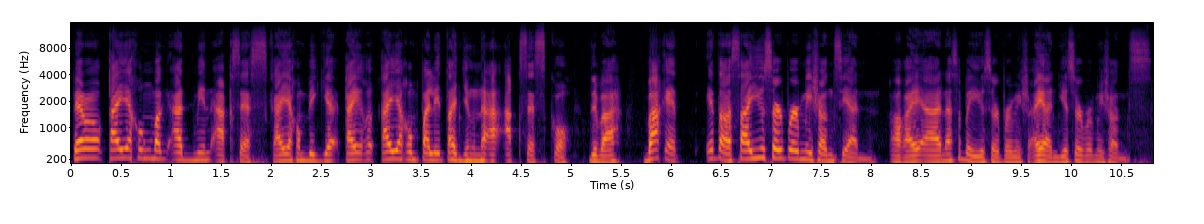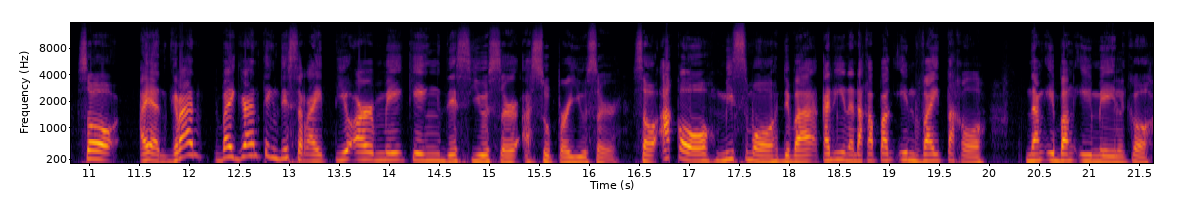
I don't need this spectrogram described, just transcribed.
pero kaya kong mag-admin access, kaya kong bigyan kaya kaya kong palitan yung na-access ko, 'di ba? Bakit? Ito sa user permissions 'yan. Okay, ah nasa ba user permission? Ayun, user permissions. So, ayan, grant by granting this right, you are making this user a super user. So, ako mismo, 'di ba? Kanina nakapag-invite ako ng ibang email ko.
